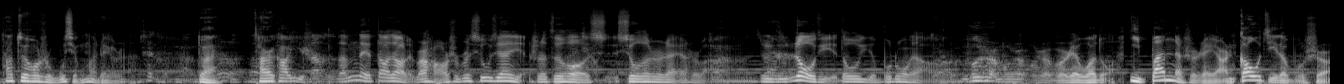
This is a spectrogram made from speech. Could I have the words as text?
他最后是无形的这个人，太可怕了对，他是靠意识。咱咱们那道教里边好像是不是修仙也是最后修修的是这个是吧？就是肉体都已经不重要了。不是不是不是不是，这我懂。一般的是这样，高级的不是，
